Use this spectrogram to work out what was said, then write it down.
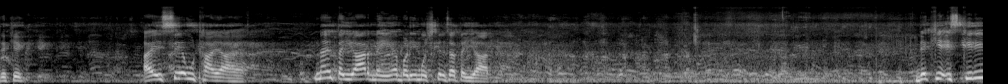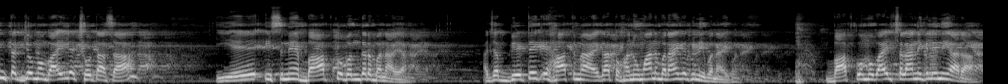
देखिए, ऐसे उठाया है। नहीं, तैयार नहीं है, बड़ी मुश्किल से तैयार। है देखिए स्क्रीन तक जो मोबाइल है छोटा सा, ये इसने बाप को बंदर बनाया। जब बेटे के हाथ में आएगा तो हनुमान बनाएगा कि नहीं बनाएगा? बाप को मोबाइल चलाने के लिए नहीं आ रहा।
